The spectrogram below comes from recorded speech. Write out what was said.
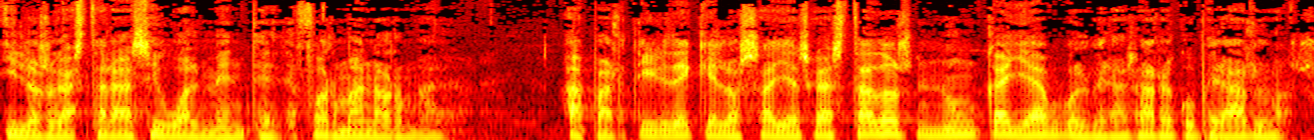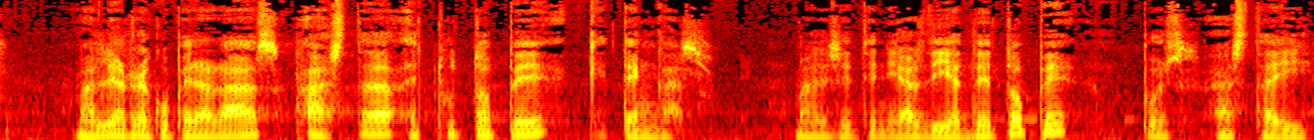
y los gastarás igualmente, de forma normal. A partir de que los hayas gastados, nunca ya volverás a recuperarlos, ¿vale? Recuperarás hasta tu tope que tengas. ¿vale? Si tenías 10 de tope, pues hasta ahí.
